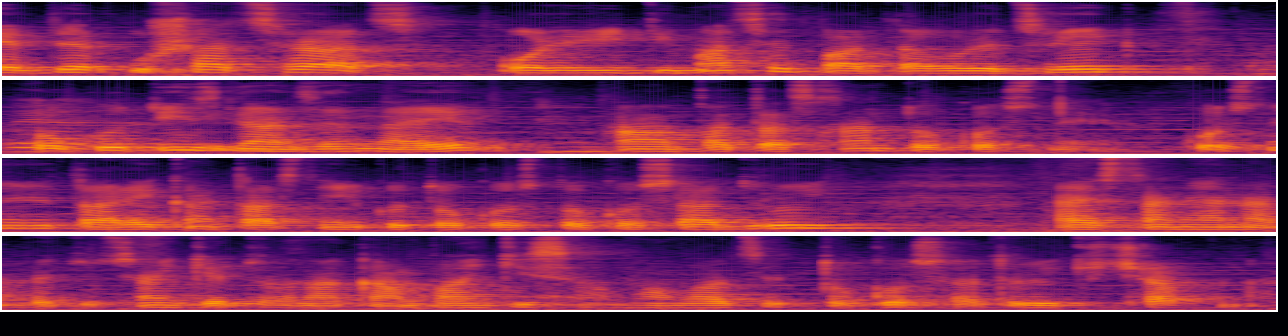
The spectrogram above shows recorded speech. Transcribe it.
եւ դեռ ուշացրած օրերի դիմացել պարտավորեցրեք օգուտին զգանձը նաեւ համապատասխան տոկոսները։ Տոկոսները տարեկան 12% տոկոսադրույթ Հայաստանի Հանրապետության կենտրոնական բանկի սահմանված այդ տոկոսադրույքի չափն է։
